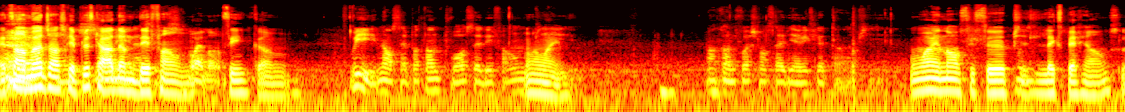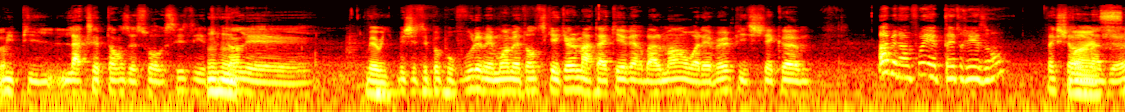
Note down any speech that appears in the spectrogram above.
Mais tu sais, en mode, genre, je serais plus capable de me défendre. Ouais, non. Tu sais, comme... Oui, non, c'est important de pouvoir se défendre. Ouais, puis- Encore une fois, je pense que ça vient avec le temps. Puis... Ouais, non, c'est ça. Puis l'expérience, là. Oui, puis l'acceptance de soi aussi. Il y a tout le temps les. Ben oui. Mais je sais pas pour vous, là, mais moi, mettons, si quelqu'un m'attaquait verbalement ou whatever, puis j'étais comme. Ah, mais dans le fond, il a peut-être raison. Fait que je suis Ouais, en ça.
